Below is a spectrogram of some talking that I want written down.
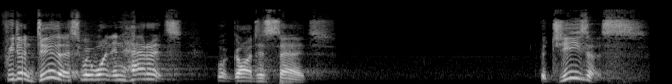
If we don't do this, we won't inherit what God has said. But Jesus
